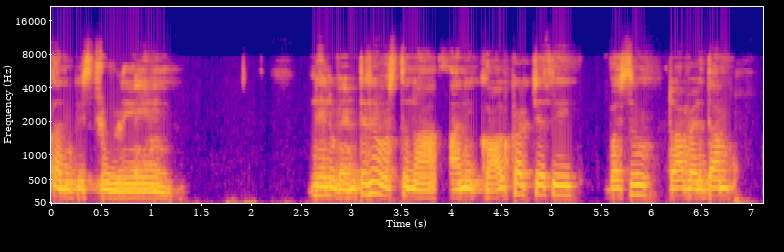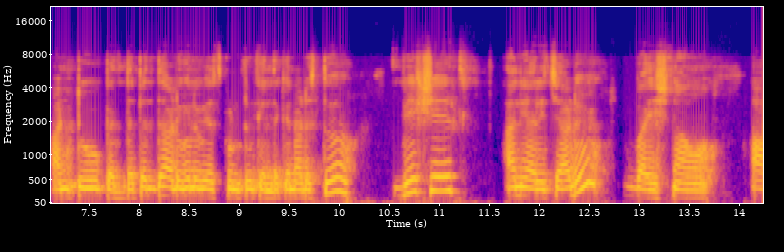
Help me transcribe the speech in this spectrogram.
కనిపిస్తుంది. నేను వెంటనే వస్తున్నా అని కాల్ కట్ చేసి బస్సు రా వెళదాం అంటూ పెద్ద పెద్ద అడుగులు వేసుకుంటూ కిందకి నడుస్తూ వీక్షిత్ అని అరిచాడు వైష్ణవ్. ఆ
